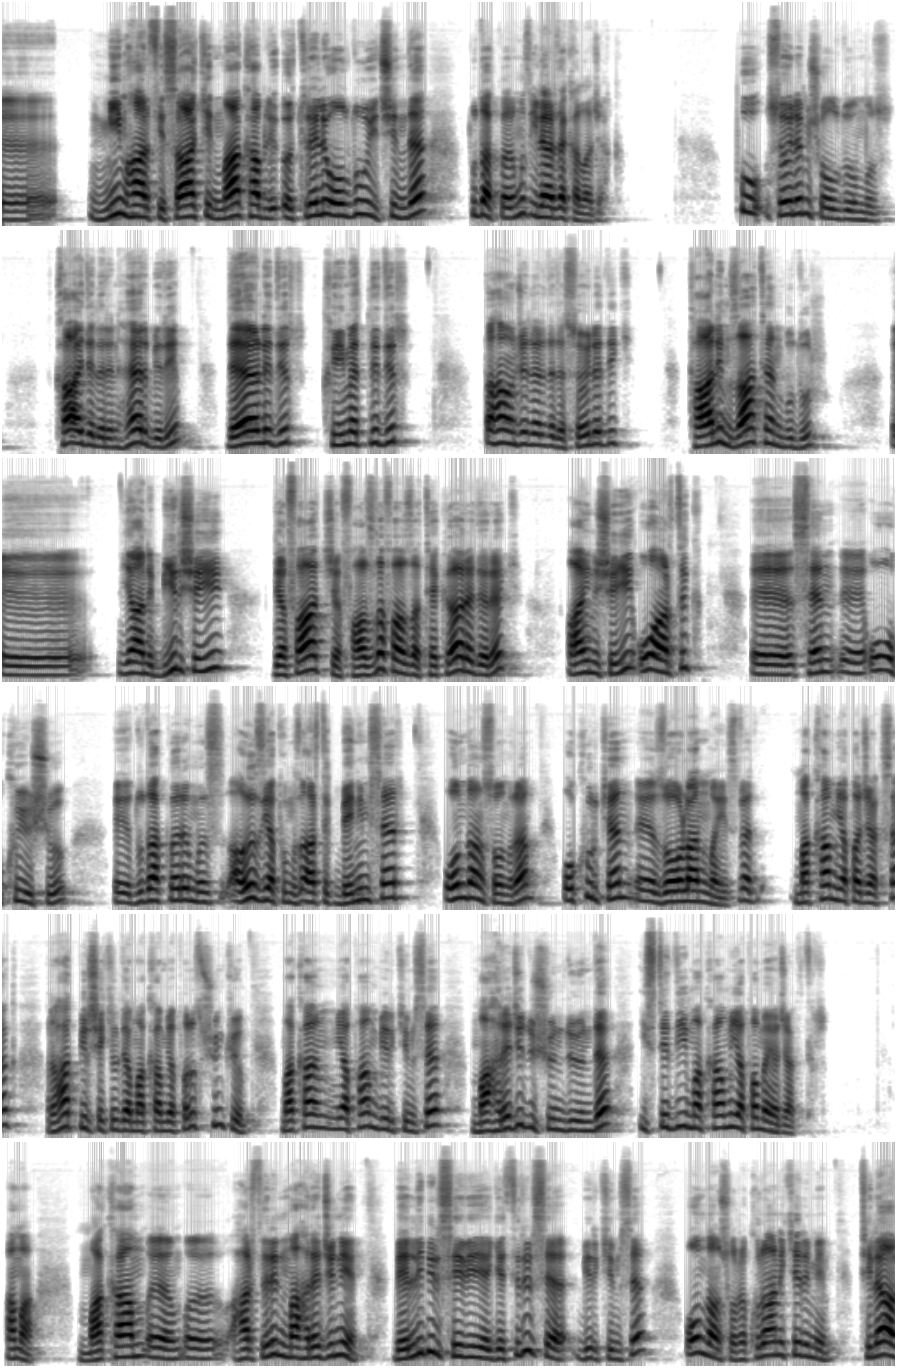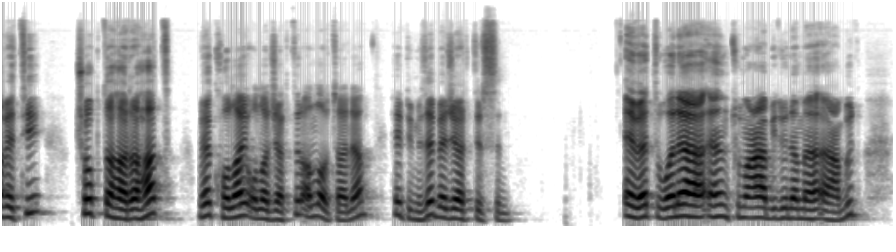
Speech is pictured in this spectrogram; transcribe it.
mim harfi sakin makabli ötreli olduğu için de dudaklarımız ileride kalacak. Bu söylemiş olduğumuz kaidelerin her biri değerlidir, kıymetlidir. Daha öncelerde de söyledik. Talim zaten budur. Ee, yani bir şeyi defaatçe fazla fazla tekrar ederek aynı şeyi o artık e, sen e, o okuyuşu, e, dudaklarımız, ağız yapımız artık benimser. Ondan sonra okurken e, zorlanmayız ve makam yapacaksak rahat bir şekilde makam yaparız. Çünkü makam yapan bir kimse mahreci düşündüğünde istediği makamı yapamayacaktır. Ama makam e, e, harflerin mahrecini belli bir seviyeye getirirse bir kimse ondan sonra Kur'an-ı Kerim'in tilaveti çok daha rahat ve kolay olacaktır. Allahu Teala hepimize becertirsin. Evet ve la entum abidun ma.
